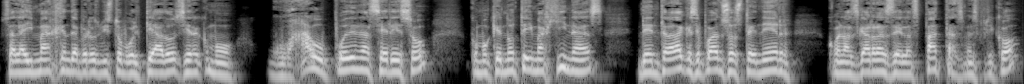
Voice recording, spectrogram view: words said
sea, la imagen de haberlos visto volteados y era como, wow, pueden hacer eso. Como que no te imaginas de entrada que se puedan sostener con las garras de las patas, ¿me explicó?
